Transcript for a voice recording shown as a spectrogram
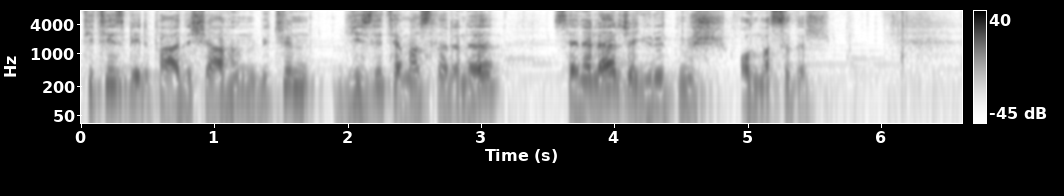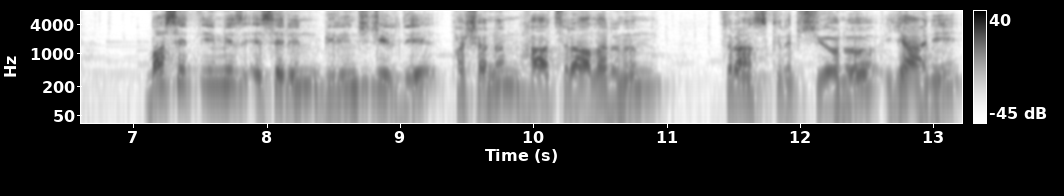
titiz bir padişahın bütün gizli temaslarını senelerce yürütmüş olmasıdır. Bahsettiğimiz eserin birinci cildi paşanın hatıralarının transkripsiyonu yani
